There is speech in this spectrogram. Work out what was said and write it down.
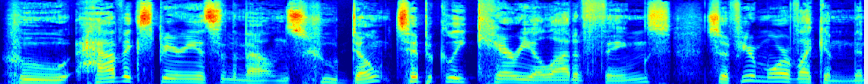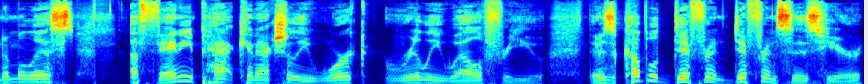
who have experience in the mountains, who don't typically carry a lot of things. So if you're more of like a minimalist, a fanny pack can actually work really well for you. There's a couple different differences here.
